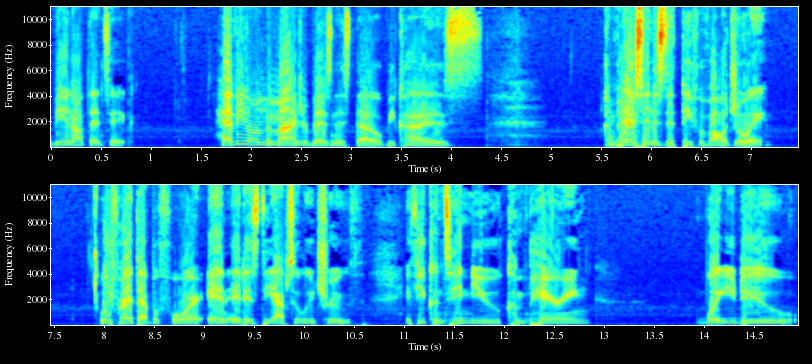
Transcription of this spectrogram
Being authentic. Heavy on the mind your business though, because comparison is the thief of all joy. We've heard that before, and it is the absolute truth. If you continue comparing what you do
